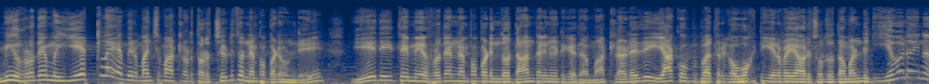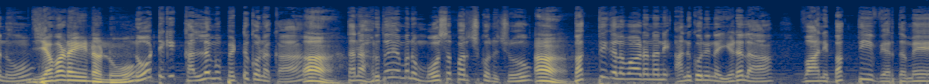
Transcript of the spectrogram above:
మీ హృదయం ఎట్లా మీరు మంచి మాట్లాడతారో చెడుతో నింపబడి ఉండి ఏదైతే మీ హృదయం నింపబడిందో దాని తగినట్టుగా మాట్లాడేది యాకోబు పత్రిక ఒకటి ఇరవై ఆరు చదువుతామండి. ఎవడైనను ఎవడైనను నోటికి కళ్ళెము పెట్టుకొనక తన హృదయమును మోసపరుచుకొనుచు భక్తి గలవాడనని అనుకొనిన ఎడల వాని భక్తి వ్యర్థమే.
